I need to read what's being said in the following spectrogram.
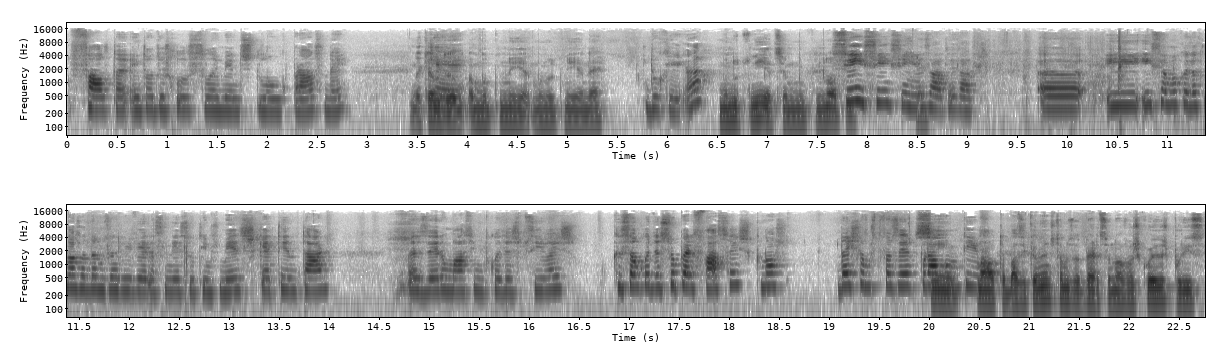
falta em todos os relacionamentos de longo prazo, né? Que é- da a monotonia, monotonia, né? Do quê? Hã? Monotonia, de ser muito monótono. Sim, sim, sim, exato, exato. Ah, e isso é uma coisa que nós andamos a viver assim nesses últimos meses, que é tentar fazer o máximo de coisas possíveis, que são coisas super fáceis que nós deixamos de fazer por algum Sim, motivo. malta, basicamente estamos abertos a novas coisas, por isso,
